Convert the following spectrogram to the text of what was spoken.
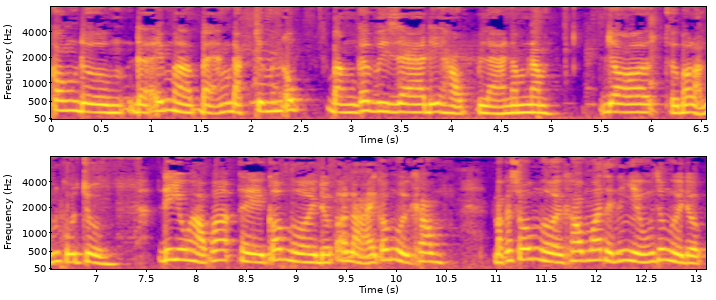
con đường để mà bạn đặt chân đến Úc bằng cái visa đi học là 5 năm do sự bảo lãnh của trường. Đi du học á, thì có người được ở lại, có người không. Mà cái số người không á, thì nó nhiều hơn số người được.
